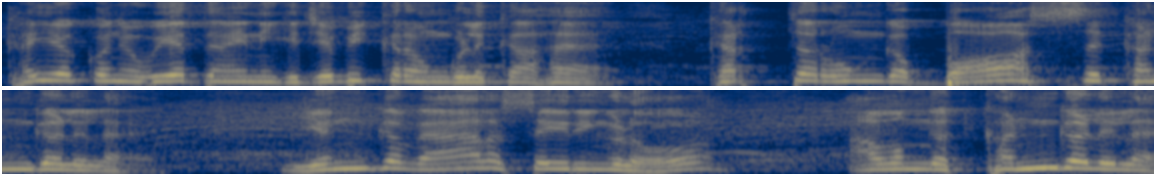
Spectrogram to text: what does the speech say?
கையை கொஞ்சம் உயர்த்தின இன்னைக்கு ஜெபிக்கிறேன் உங்களுக்காக. கர்த்தர் உங்கள் பாஸ் கண்களில். எங்கே வேலை செய்கிறீங்களோ அவங்க கண்களில்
